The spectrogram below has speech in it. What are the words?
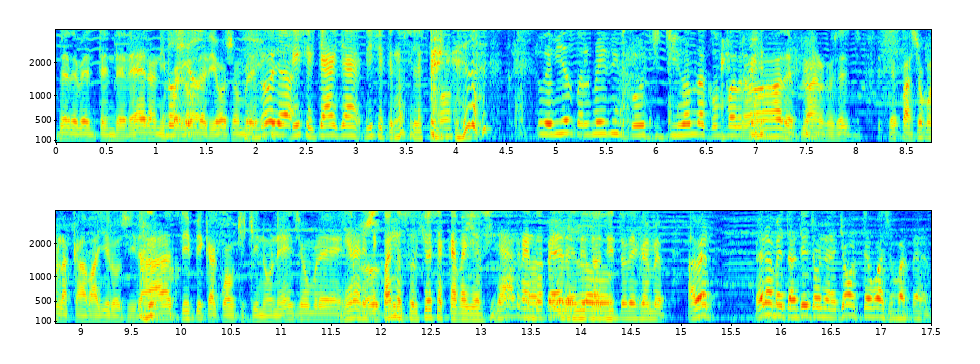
de, de entendedera ni No, perdón ya. de Dios, hombre. No, ya. Dice, ya, ya, dice que no se lastimó. Le vi hasta el medio con chichinonda, compadre. No, de plano, pues, eh, ¿qué pasó con la caballerosidad típica cuauchichinonense, ¿Y hombre? ahora No, desde sí. cuándo surgió esa caballerosidad, No, grandote? espérenme Pero- tantito, déjenme. A ver, Espérame tantito, nena, yo te voy a sumar, espérame.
